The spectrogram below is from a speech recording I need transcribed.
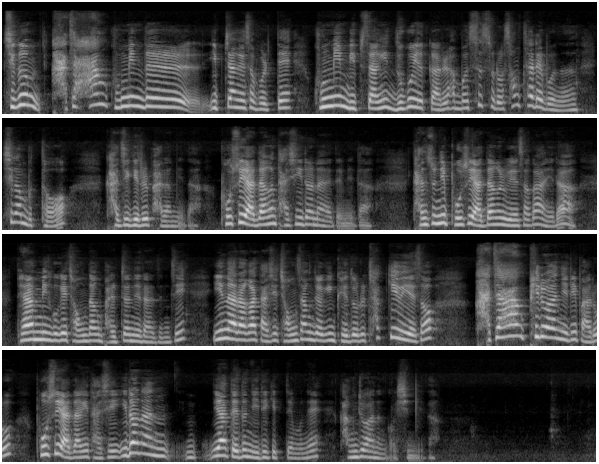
지금 가장 국민들 입장에서 볼 때 국민 밉상이 누구일까를 한번 스스로 성찰해보는 시간부터 가지기를 바랍니다. 보수 야당은 다시 일어나야 됩니다. 단순히 보수 야당을 위해서가 아니라 대한민국의 정당 발전이라든지 이 나라가 다시 정상적인 궤도를 찾기 위해서 가장 필요한 일이 바로 보수 야당이 다시 일어나야 되는 일이기 때문에 강조하는 것입니다.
